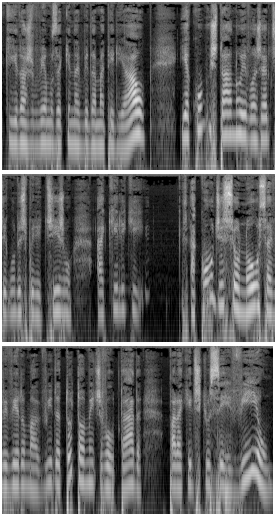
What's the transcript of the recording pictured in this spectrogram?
que nós vivemos aqui na vida material, e é como está no Evangelho segundo o Espiritismo, aquele que acondicionou-se a viver uma vida totalmente voltada para aqueles que o serviam,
